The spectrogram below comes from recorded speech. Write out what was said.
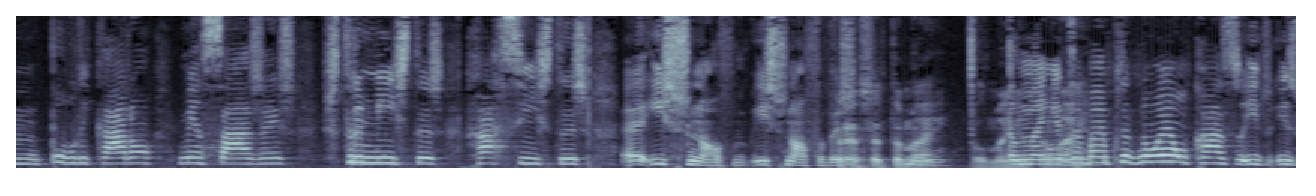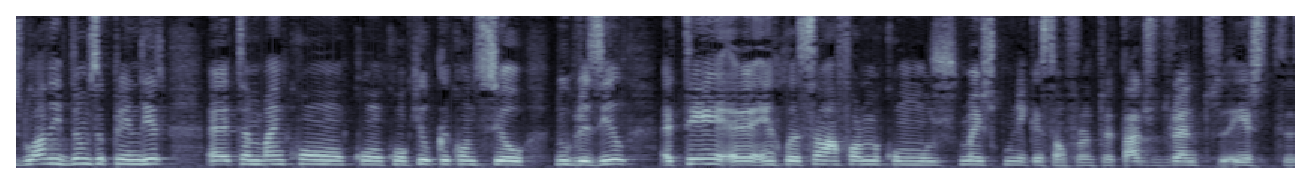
um, publicaram mensagens extremistas, racistas uh, e, xenófobas. França também, Alemanha, Alemanha também. também. Portanto, não é um caso isolado e devemos aprender uh, também com, com, com, aquilo que aconteceu no Brasil, até uh, em relação à forma como os meios de comunicação foram tratados durante este,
